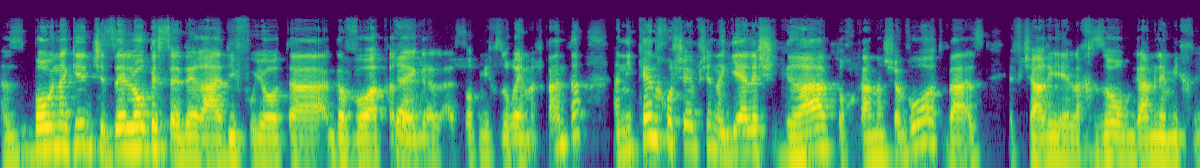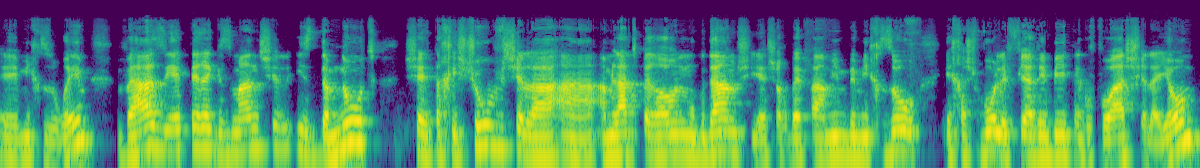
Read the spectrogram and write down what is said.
אז בואו נגיד שזה לא בסדר העדיפויות הגבוה כן. כרגע כן. לעשות מחזורי משכנתה. אני כן חושב שנגיע לשגרה תוך כמה שבועות, ואז אפשר יהיה לחזור גם למחזורים, ואז יהיה פרק זמן של הזדמנות שאת החישוב של העמלת פירעון מוקדם, שיש הרבה פעמים במחזור, יחשבו לפי הריבית הגבוהה של היום,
